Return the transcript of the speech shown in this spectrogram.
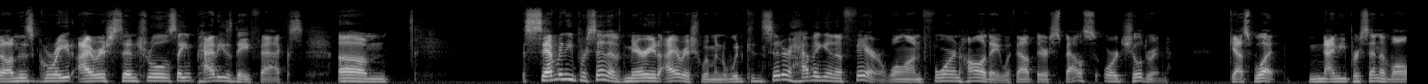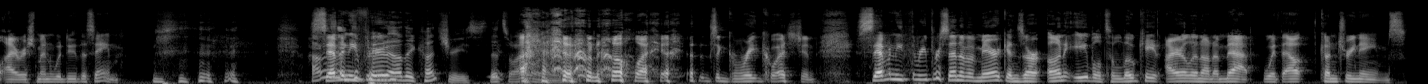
on this great Irish Central St. Patty's Day facts. Um, 70% of married Irish women would consider having an affair while on foreign holiday without their spouse or children. Guess what? 90% of all Irishmen would do the same. How does that 73 compare to other countries? That's why. I I don't know. why. That's a great question. 73% of Americans are unable to locate Ireland on a map without country names.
